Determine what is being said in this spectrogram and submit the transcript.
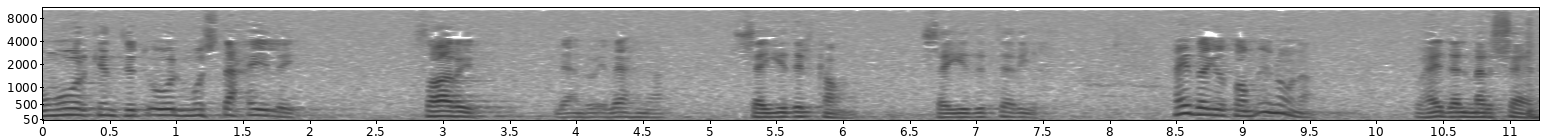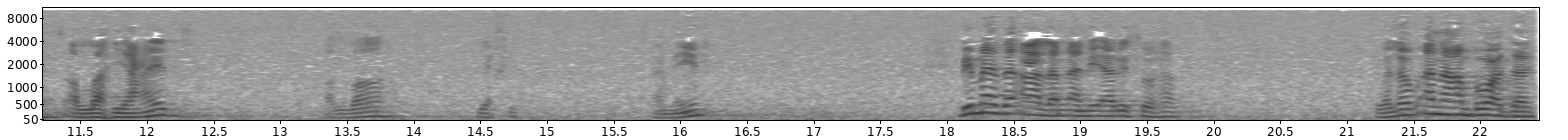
أمور كنت تقول مستحيلة. صارت لأنه إلهنا سيد الكون سيد التاريخ. هيدا يطمئننا وهيدا المرساة الله يعد الله يفي آمين. بماذا أعلم أني أرثها؟ ولو أنا عم بوعدك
